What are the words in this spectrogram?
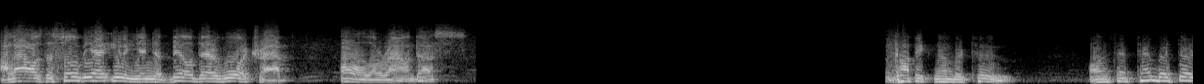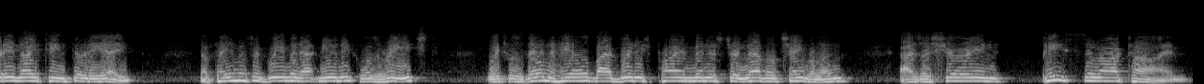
allows the Soviet Union to build their war trap all around us. Topic number 2 On September 30, 1938, the famous agreement at Munich was reached which was then hailed by British Prime Minister Neville Chamberlain as assuring peace in our time.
